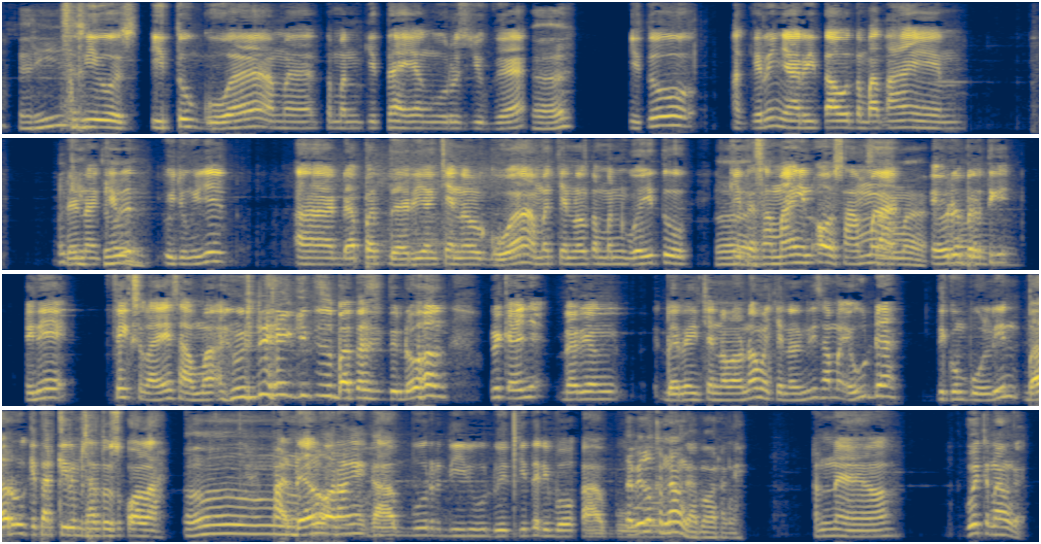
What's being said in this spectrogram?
Serius? Serius, itu gua sama teman kita yang ngurus juga Hah? itu akhirnya nyari tahu tempat lain. Oh, Dan gitu. akhirnya ujungnya uh, dapat dari yang channel gua sama channel temen gua itu. Kita samain, oh sama. Sama. Ya udah Oh. berarti ini fix lah ya sama. udah gitu sebatas itu doang. Udah kayaknya dari yang dari yang channel Lona sama channel ini sama ya udah dikumpulin baru kita kirim satu sekolah. Oh. Padahal orangnya kabur di duit kita dibawa kabur. Tapi lo kenal nggak sama orangnya? Kenal. Gue kenal nggak?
